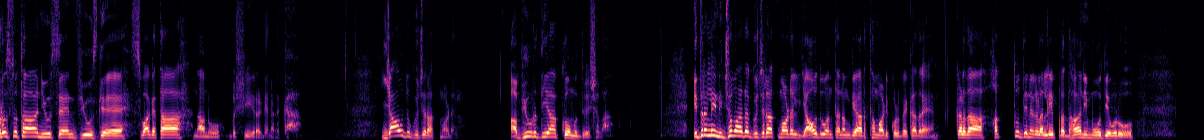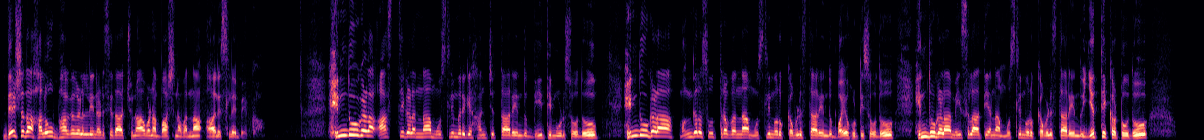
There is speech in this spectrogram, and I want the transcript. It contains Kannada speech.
ಪ್ರಸ್ತುತ ನ್ಯೂಸ್ ಆ್ಯಂಡ್ ವ್ಯೂಸ್ಗೆ ಸ್ವಾಗತ. ನಾನು ಬಶೀರ್ ಅಡ್ಯನಡ್ಕ. ಯಾವುದು ಗುಜರಾತ್ ಮಾಡೆಲ್ ಅಭಿವೃದ್ಧಿಯ ಕೋಮುದ್ವೇಷವ ಇದರಲ್ಲಿ ನಿಜವಾದ ಗುಜರಾತ್ ಮಾಡೆಲ್ ಯಾವುದು ಅಂತ ನಮಗೆ ಅರ್ಥ ಮಾಡಿಕೊಳ್ಬೇಕಾದ್ರೆ, ಕಳೆದ ಹತ್ತು ದಿನಗಳಲ್ಲಿ ಪ್ರಧಾನಿ ಮೋದಿಯವರು ದೇಶದ ಹಲವು ಭಾಗಗಳಲ್ಲಿ ನಡೆಸಿದ ಚುನಾವಣಾ ಭಾಷಣವನ್ನು ಆಲಿಸಲೇಬೇಕು. ಹಿಂದೂಗಳ ಆಸ್ತಿಗಳನ್ನು ಮುಸ್ಲಿಮರಿಗೆ ಹಂಚುತ್ತಾರೆ ಎಂದು ಭೀತಿ ಮೂಡಿಸೋದು, ಹಿಂದೂಗಳ ಮಂಗಲಸೂತ್ರವನ್ನು ಮುಸ್ಲಿಮರು ಕಬಳಿಸ್ತಾರೆ ಎಂದು ಭಯ ಹುಟ್ಟಿಸೋದು, ಹಿಂದೂಗಳ ಮೀಸಲಾತಿಯನ್ನು ಮುಸ್ಲಿಮರು ಕಬಳಿಸ್ತಾರೆ ಎಂದು ಎತ್ತಿ ಕಟ್ಟುವುದು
